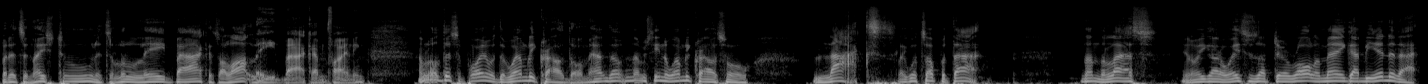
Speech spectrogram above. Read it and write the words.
But it's a nice tune. It's a little laid back. It's a lot laid back. I'm finding. I'm a little disappointed with the Wembley crowd though, man. I've never seen the Wembley crowd so lax. Like, what's up with that? Nonetheless, you know, you got Oasis up there rolling, man. You got to be into that.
